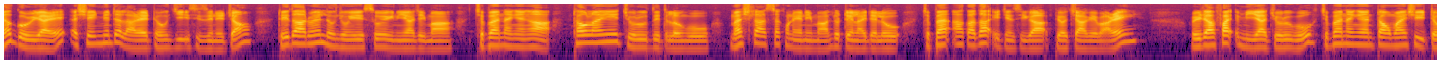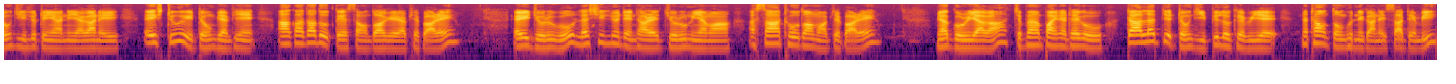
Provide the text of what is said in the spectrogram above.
မြောက်ကိုရီးယားရဲ့အရှိန်မြင့်တက်လာတဲ့ဒုံးကျည်အစီအစဉ်တွေကြောင့်ဒေသတွင်းလုံခြုံရေးစိုးရိမ်နေရချိန်မှာဂျပန်နိုင်ငံကထောက်လှမ်းရေးဂျိုရူသစ်တစ်လုံးကိုမတ်လ18ရက်နေ့မှာလွှတ်တင်လိုက်တယ်လို့ဂျပန်အာကာသအေဂျင်စီကပြောကြားခဲ့ပါတယ်။ Radar 5အမည်ရဂျိုရူကိုဂျပန်နိုင်ငံတောင်ပိုင်းရှိဒုံးကျည်လွှတ်တင်ရာနေရာကနေ H2A ဒုံးပြန်ဖြင့်အာကာသသို့တည်ဆောင်သွားခဲ့တာဖြစ်ပါတယ်။အဲဒီဂျိုရူကိုလက်ရှိလွှတ်တင်ထားတဲ့ဂျိုရူနေရာမှာအစားထိုးသွားမှာဖြစ်ပါတယ်။ မြောက်ကိုရီးယားကဂျပန်ပိုင်နက်ထဲကိုတာလက်ပစ်ဒုံးကျည်ပစ်လွှတ်ခဲ့ပြီးတဲ့2003ခုနှစ်ကနေစတင်ပြီး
